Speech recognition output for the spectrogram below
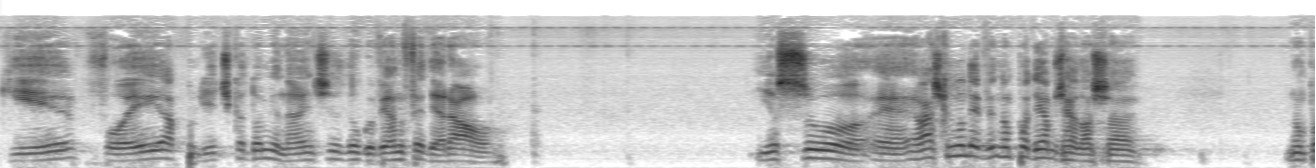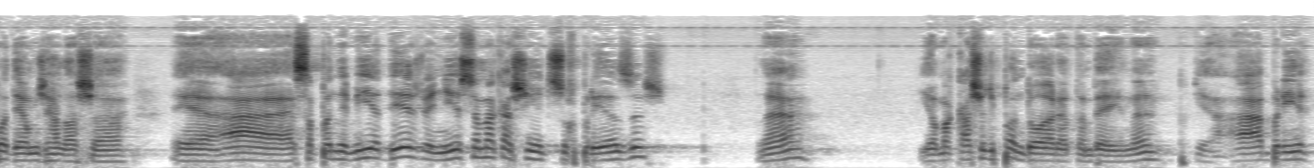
que foi a política dominante do governo federal. Isso, é, eu acho que não, deve, não podemos relaxar. Não podemos relaxar. É, a, essa pandemia, desde o início, é uma caixinha de surpresas, né? E é uma caixa de Pandora também, né? Porque abre,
